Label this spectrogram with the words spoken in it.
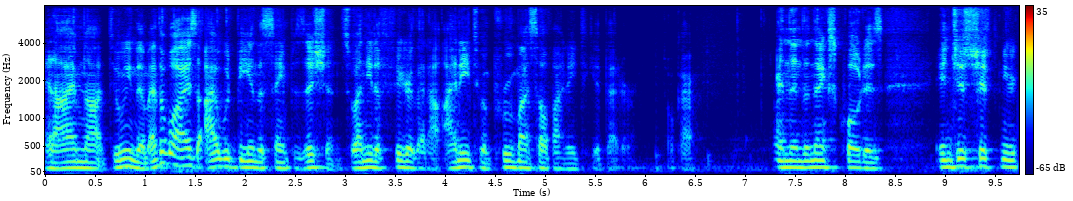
and I'm not doing them. Otherwise, I would be in the same position. So I need to figure that out. I need to improve myself. I need to get better. Okay. And then the next quote is in just shifting your,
